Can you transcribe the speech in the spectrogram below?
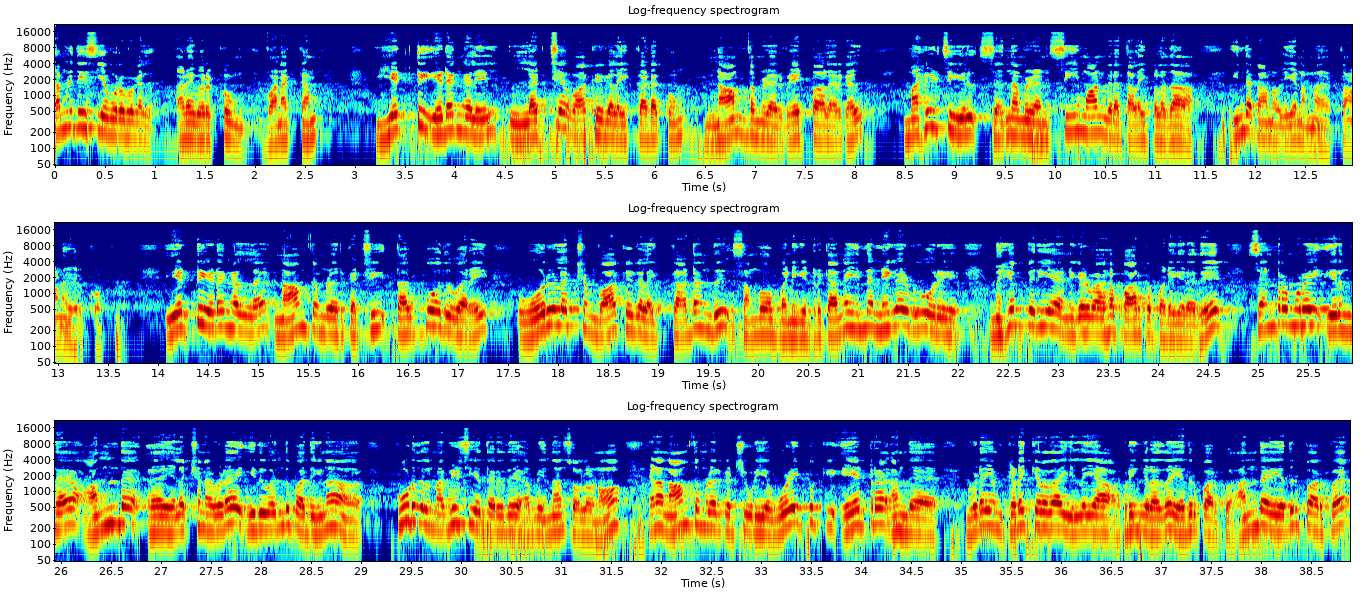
தமிழ் தேசிய உறவுகள் அனைவருக்கும் வணக்கம். எட்டு இடங்களில் லட்ச வாக்குகளை கடக்கும் நாம் தமிழர் வேட்பாளர்கள் மகிழ்ச்சியில் செந்தமிழன் சீமான்கிற தலைப்பில் தான் இந்த காணொலியை நம்ம காண இருக்கோம். எட்டு இடங்களில் நாம் தமிழர் கட்சி தற்போது வரை ஒரு லட்சம் வாக்குகளை கடந்து சம்பவம் பண்ணிக்கிட்டு இருக்காங்க. இந்த நிகழ்வு ஒரு மிகப்பெரிய நிகழ்வாக பார்க்கப்படுகிறது. சென்ற முறை இருந்த அந்த எலெக்ஷனை விட இது வந்து பார்த்திங்கன்னா கூடுதல் மகிழ்ச்சியை தருது அப்படின்னு தான் சொல்லணும். ஏன்னா நாம் தமிழர் கட்சியுடைய உழைப்புக்கு ஏற்ற அந்த விடயம் கிடைக்கிறதா இல்லையா அப்படிங்கிறத எதிர்பார்ப்பு. அந்த எதிர்பார்ப்பை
